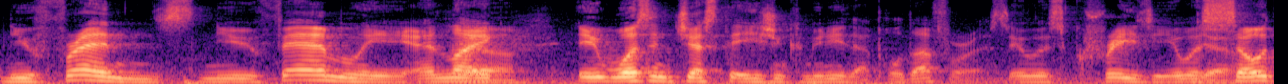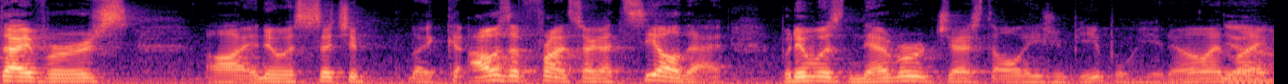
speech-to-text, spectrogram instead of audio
new friends, new family, and like Yeah. it wasn't just the Asian community that pulled up for us. It was crazy. It was Yeah. so diverse. Uh, and it was such a like I was up front, so I got to see all that. But it was never just all Asian people, you know. And Yeah. like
